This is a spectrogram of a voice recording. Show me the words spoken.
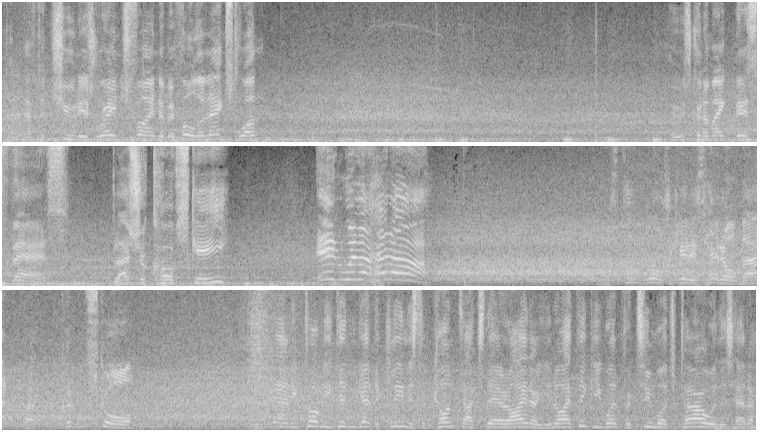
going to have to tune his rangefinder before the next one. Who's going to make this theirs? Blaszczykowski. In with a header! Well to get his head on that, but couldn't score. Yeah, and he probably didn't get the cleanest of contacts there either. You know, I think he went for too much power with his header.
